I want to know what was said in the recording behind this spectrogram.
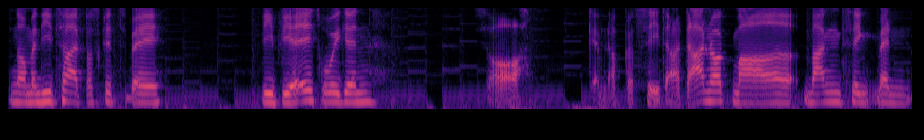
når man lige tager et par skridt tilbage, lige bliver ædru igen, så kan man nok godt se, der, der er nok meget, mange ting, man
